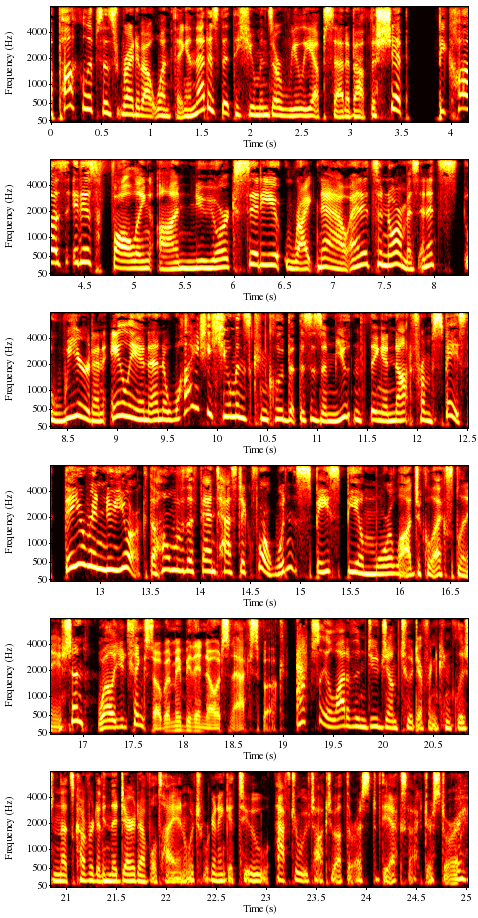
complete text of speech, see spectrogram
Apocalypse is right about one thing, and that is that the humans are really upset about the ship because it is falling on New York City right now, and it's enormous, and it's weird and alien. And why do humans conclude that this is a mutant thing and not from space? They are in New York, the home of the Fantastic Four. Wouldn't space be a more logical explanation? Well, you'd think so, but maybe they know it's an X book. Actually, a lot of them do jump to a different conclusion that's covered in the Daredevil tie in, which we're going to get to after we've talked about the rest of the X Factor story.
